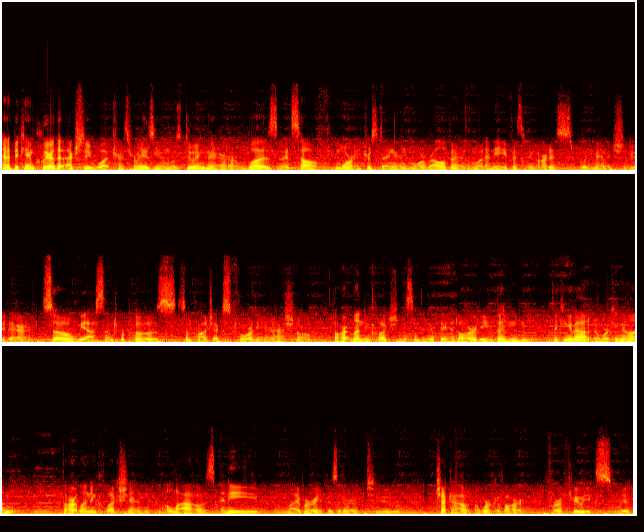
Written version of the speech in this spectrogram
And it became clear that actually what Transformazium was doing there was in itself more interesting and more relevant than what any visiting artists would manage to do there. So we asked them to propose some projects for the International. The art lending collection was something that they had already been thinking about and working on. The art lending collection allows any library visitor to check out a work of art for three weeks with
